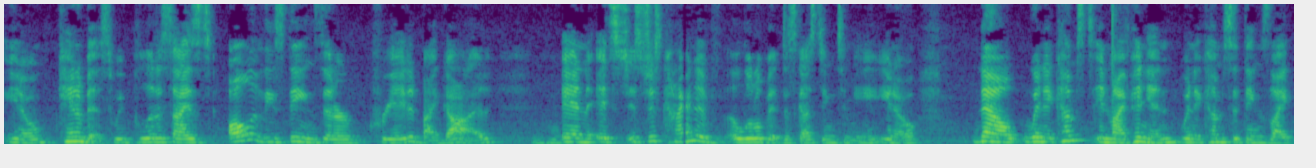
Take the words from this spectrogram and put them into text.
you know cannabis. We've politicized all of these things that are created by god. Mm-hmm. and it's it's just kind of a little bit disgusting to me you know now, when it comes, to, in my opinion, when it comes to things like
